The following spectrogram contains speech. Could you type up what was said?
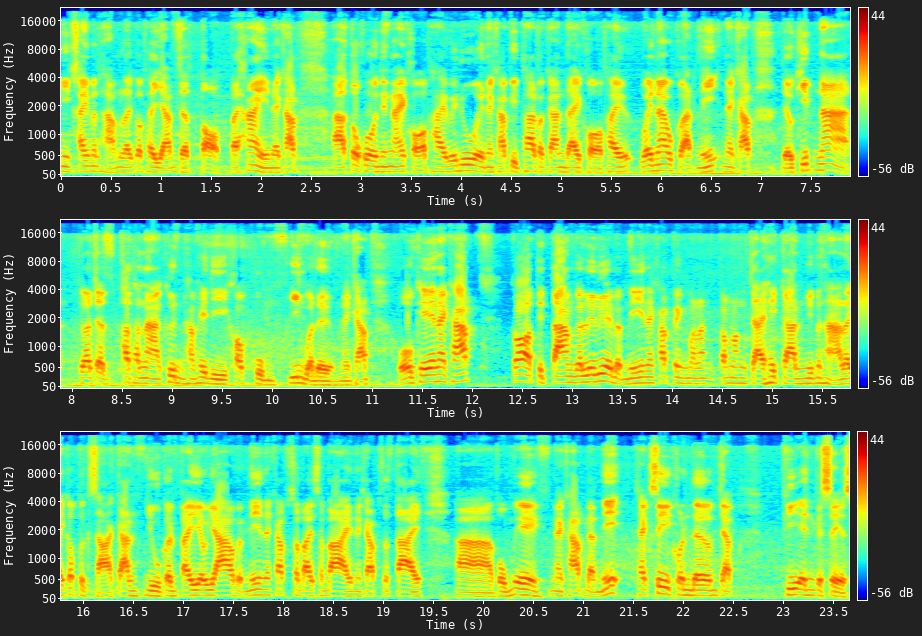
มีใครมาถามอะไรก็พยายามจะตอบไปให้นะครับตกหล่นยังไงขออภัยไว้ด้วยนะครับผิดพลาดประการใดขออภัยไว้ในโอกาสนี้นะครับ เดี๋ยวคลิปหน้าก็จะพัฒนาขึ้นทำให้ดีครอบคลุมยิ่งกว่าเดิมนะครับ โอเคนะครับ ก็ติดตามกันเรื่อยๆ แบบนี้นะครับเป็นกำลังกำลังใจให้กันมีปัญหาอะไรก็ปรึกษากันอยู่กันไปยาวๆ แบบนี้นะครับสบายๆนะครับสไตล์ผมเองนะครับแบบนี้แท็กซี่คนเดิมจาก PN เกษตร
